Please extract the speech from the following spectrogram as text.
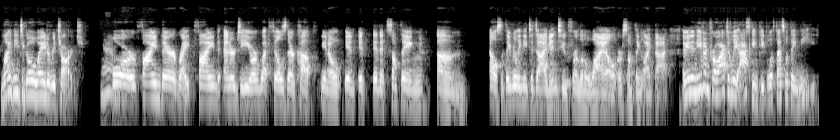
might need to go away to recharge. Yeah. or find their right find energy or what fills their cup you know in it and it's something um else that they really need to dive into for a little while or something like that. I mean, and even proactively asking people if that's what they need.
